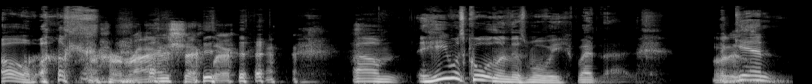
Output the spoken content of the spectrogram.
Oh, Ryan Sheckler. um, he was cool in this movie, but uh, again,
